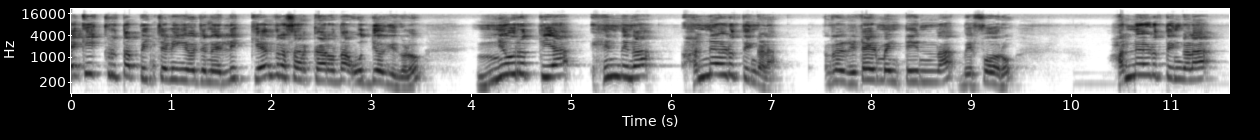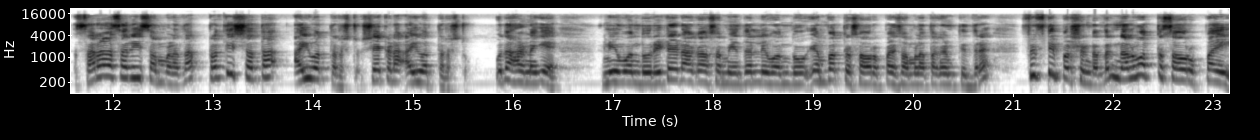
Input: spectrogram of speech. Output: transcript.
ಏಕೀಕೃತ ಪಿಂಚಣಿ ಯೋಜನೆಯಲ್ಲಿ ಕೇಂದ್ರ ಸರ್ಕಾರದ ಉದ್ಯೋಗಿಗಳು ನಿವೃತ್ತಿಯ ಹಿಂದಿನ ಹನ್ನೆರಡು ತಿಂಗಳ, ಅಂದರೆ ರಿಟೈರ್ಮೆಂಟಿಂದ ಬಿಫೋರು ಹನ್ನೆರಡು ತಿಂಗಳ ಸರಾಸರಿ ಸಂಬಳದ ಪ್ರತಿಶತ ಐವತ್ತರಷ್ಟು, ಶೇಕಡ ಐವತ್ತರಷ್ಟು. ಉದಾಹರಣೆಗೆ, ನೀವೊಂದು ರಿಟೈರ್ಡ್ ಆಗೋ ಸಮಯದಲ್ಲಿ ಒಂದು ಎಂಬತ್ತು ಸಾವಿರ ರೂಪಾಯಿ ಸಂಬಳ ತಗೊಳ್ತಿದ್ರೆ ಫಿಫ್ಟಿ ಪರ್ಸೆಂಟ್ ಅಂದರೆ ನಲವತ್ತು ಸಾವಿರ ರೂಪಾಯಿ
